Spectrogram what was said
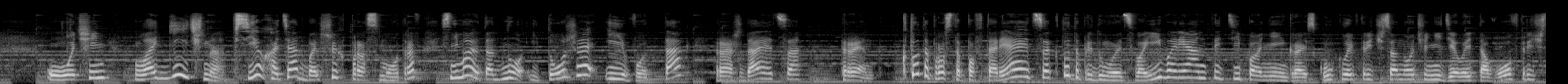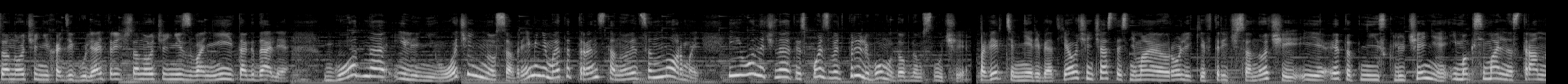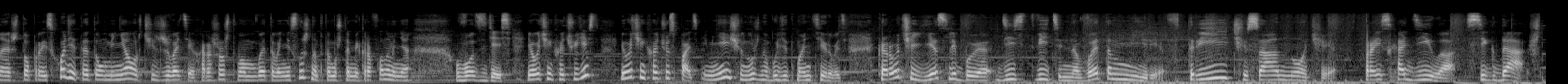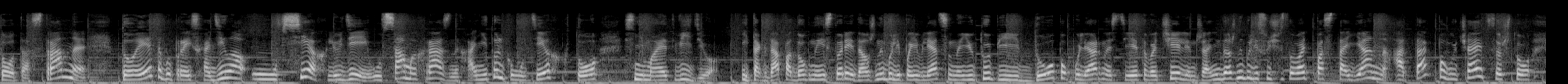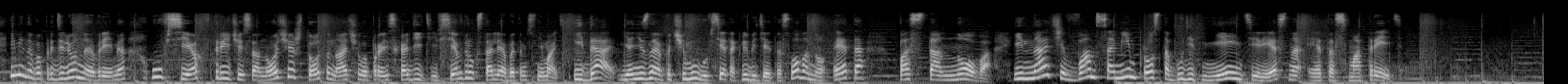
очень логично. Все хотят больших просмотров, снимают одно и то же, и вот так рождается тренд. Кто-то просто повторяется, кто-то придумывает свои варианты, типа не играй с куклой в 3 часа ночи, не делай того в 3 часа ночи, не ходи гулять в 3 часа ночи, не звони и так далее. Годно или не очень, но со временем этот тренд становится нормой, и его начинают использовать при любом удобном случае. Поверьте мне, ребят, я очень часто снимаю ролики в 3 часа ночи, и этот не исключение, и максимально странное, что происходит, это у меня урчит в животе. Хорошо, что вам этого не слышно, потому что микрофон у меня вот здесь. Я очень хочу есть и очень хочу спать, и мне еще нужно будет монтировать. Короче, если бы действительно в этом мире в 3 часа ночи происходило всегда что-то странное, то это бы происходило у всех людей, у самых разных, а не только у тех, кто снимает видео. И тогда подобные истории должны были появляться на YouTube и до популярности этого челленджа. Они должны были существовать постоянно, а так получается, что именно в определенное время у всех в 3 часа ночи что-то начало происходить, и все вдруг стали об этом снимать. И да, я не знаю, почему вы все так любите это слово, но это постанова. Иначе вам самим просто будет неинтересно это смотреть.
